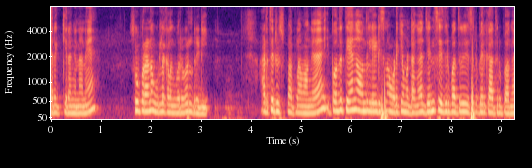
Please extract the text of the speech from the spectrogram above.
இறக்கிறேங்க நான். சூப்பரான உருளைக்கிழங்கு வறுவல் ரெடி அடுத்த டிப்ஸ் பார்க்கலாம் வாங்க. இப்போ வந்து தேங்காய் வந்து லேடிஸ்லாம் உடைக்க மாட்டாங்க. ஜென்ஸ் எதிர்பார்த்து சில பேர் காத்திருப்பாங்க.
